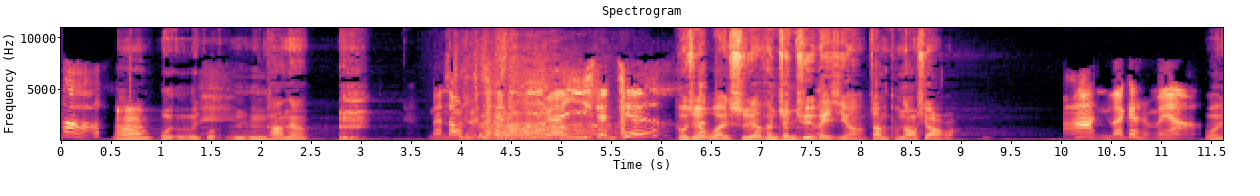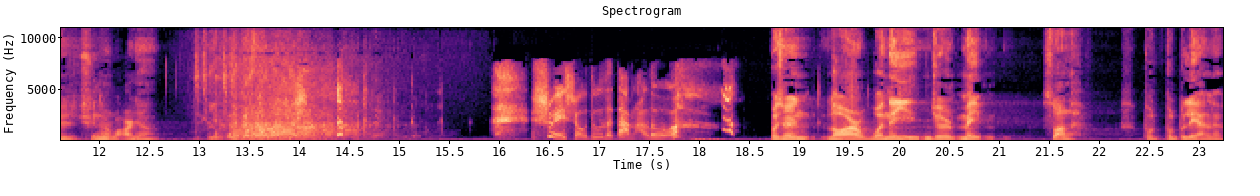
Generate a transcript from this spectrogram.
哪！啊，我我我，你你看呢？难道是千里姻缘一线牵？不是，我十月份真去北京，咱不闹笑话。啊，你来干什么呀？我去那玩去。睡首都的大马路。不是老二，我那一你就是没，算了，不不不连了，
